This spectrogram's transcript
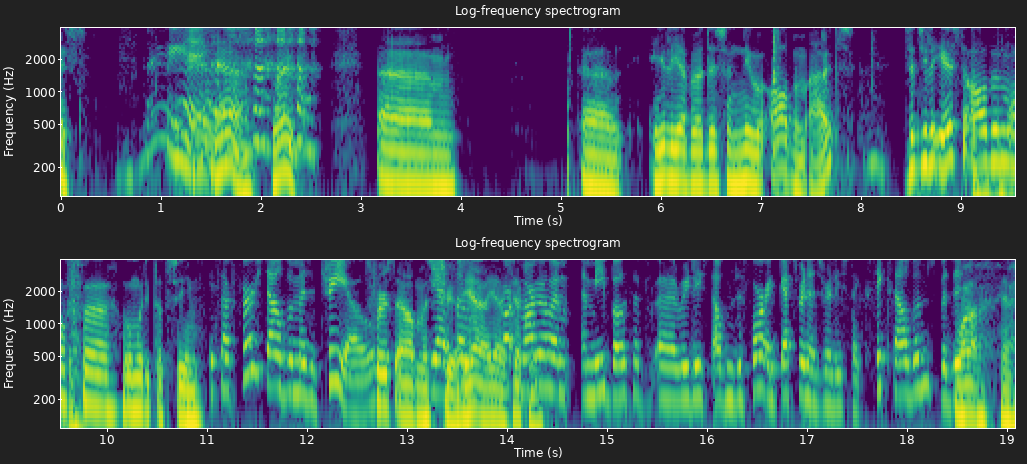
Nice. Nice. Ja, leuk. Ehm, eh, jullie hebben dus een nieuw album uit. Is dat jullie eerste album of eh, hoe moet ik dat zien? It's our first album as a trio. Het first album yeah, trio. so yeah, exactly. Margot and, and me both have uh, released albums before, and Catherine has released like six albums. But this, Wow, yeah,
